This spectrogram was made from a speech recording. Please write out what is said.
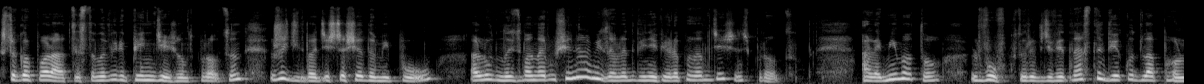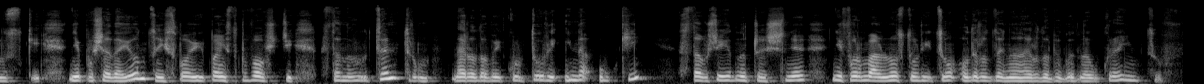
z czego Polacy stanowili 50%, Żydzi 27,5%, a ludność zwana Rusinami zaledwie niewiele ponad 10% ale mimo to Lwów, który w XIX wieku dla Polski, nie posiadającej swojej państwowości, stanowił centrum narodowej kultury i nauki, stał się jednocześnie nieformalną stolicą odrodzenia narodowego dla Ukraińców.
